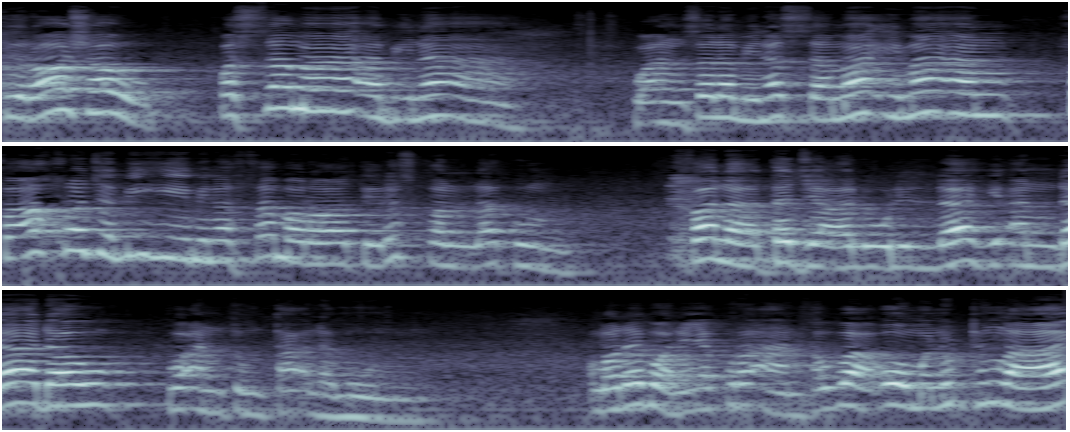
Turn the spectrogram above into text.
فراشا والسماء بناء وأنزل من السماء ماء فأخرج به من الثمرات رزقا لكم فلا تجعلوا لله أندادا وأنتم تعلمون เราได้บอกในอัลกุรอานครับว่าโอ้มนุษย์ทั้งหลาย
